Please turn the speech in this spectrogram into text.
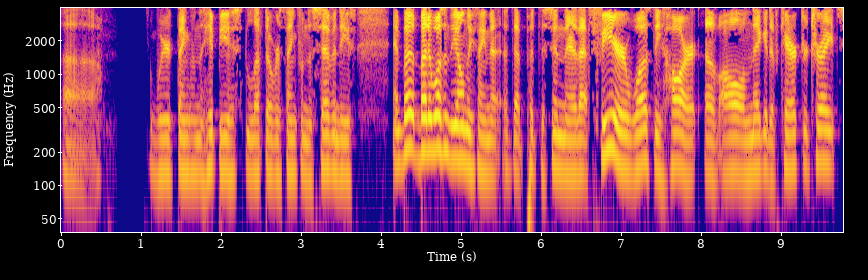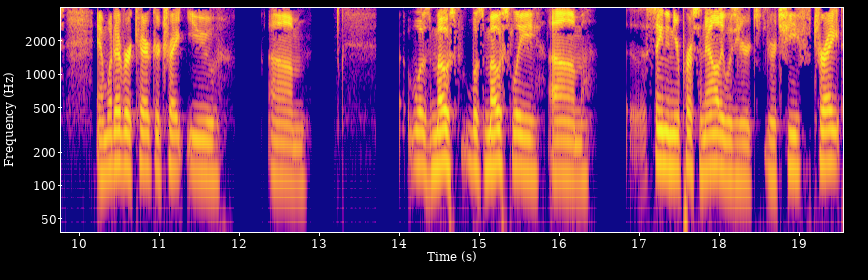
uh, weird thing from the hippies, leftover thing from the seventies. And but but it wasn't the only thing that that put this in there. That fear was the heart of all negative character traits, and whatever character trait you um was most was mostly um seen in your personality was your your chief trait.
